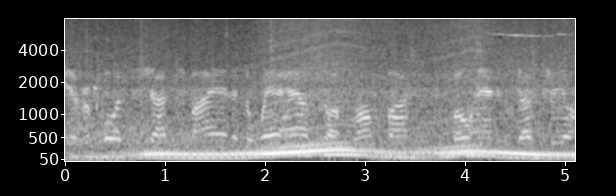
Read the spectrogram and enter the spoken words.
We have reports of shots fired at the warehouse off Lombard, Bohan Industrial.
